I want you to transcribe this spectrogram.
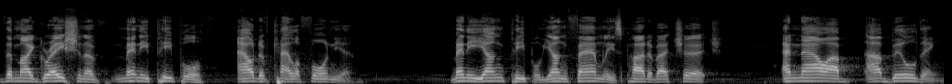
the migration of many people out of California, many young people, young families, part of our church, and now our, our building.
